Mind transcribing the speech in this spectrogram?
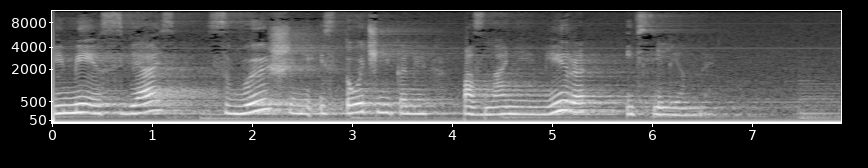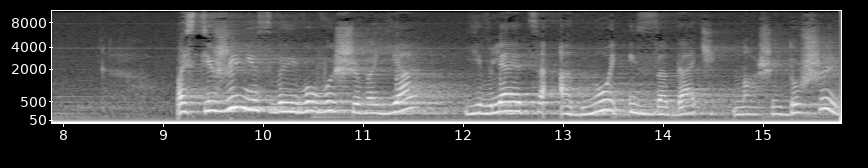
имея связь с высшими источниками познания мира и Вселенной. Постижение своего высшего «Я» является одной из задач нашей души.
